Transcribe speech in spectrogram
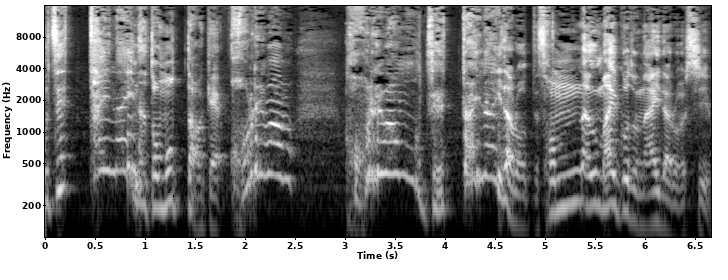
絶対ないなと思ったわけ。これはこれはもう絶対ないだろうって。そんなうまいことないだろうし。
